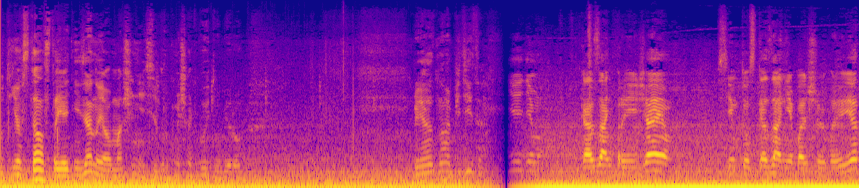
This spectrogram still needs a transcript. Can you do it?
Тут я встал, стоять нельзя, но я в машине, если вдруг мешать будет, уберу. Приятного аппетита. Едем. Казань проезжаем. Всем, кто с Казани, большой привет.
